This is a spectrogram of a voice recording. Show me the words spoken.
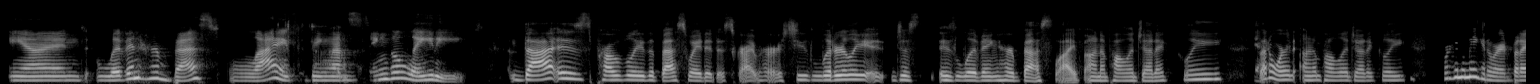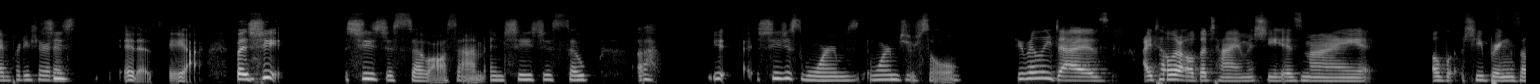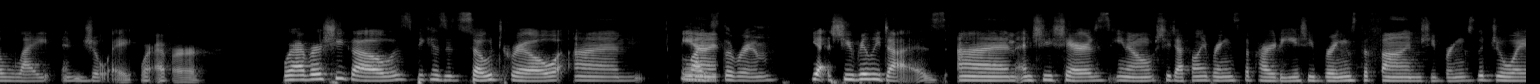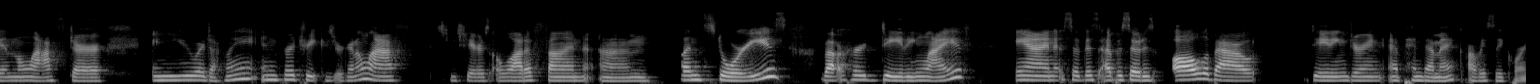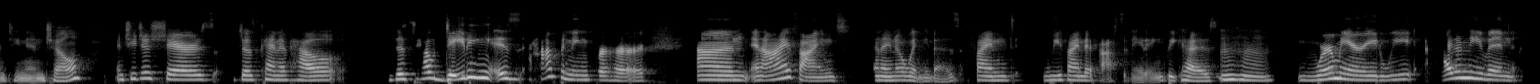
and living her best life, being that single lady. That is probably the best way to describe her. She literally just is living her best life unapologetically. Is that a word? Unapologetically. We're gonna make it a word, but I'm pretty sure it she's, is. It is, yeah. But she, she's just so awesome, and she's just so, uh, you, she just warms warms your soul. She really does. I tell her all the time. She is my, she brings a light and joy wherever wherever she goes because it's so true. Um, Lights the room. Yeah, she really does. Um, and she shares, you know, she definitely brings the party. She brings the fun. She brings the joy and the laughter. And you are definitely in for a treat because you're gonna laugh. She shares a lot of fun, um, fun stories about her dating life. And so this episode is all about dating during a pandemic, obviously quarantine and chill. And she just shares just kind of how just how dating is happening for her. Um, and I find, and I know Whitney does, find we find it fascinating because mm-hmm. we're married. We I don't even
